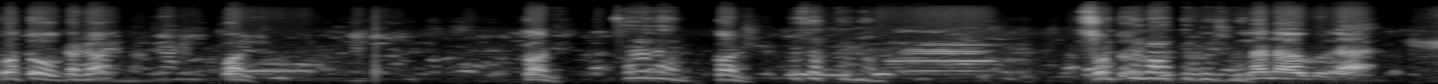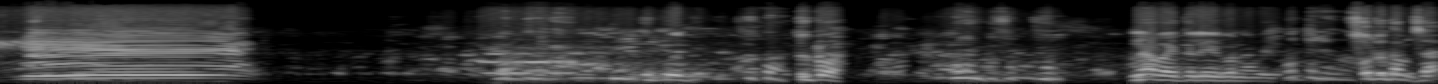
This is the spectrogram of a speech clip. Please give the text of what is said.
কত কাকা? কন? কন? কন? সত্তর? বাহাত্তর না না হ্যাঁ? তুই ক? না ভাই তাহলে না ভাই। ছোট দাম স্যার।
